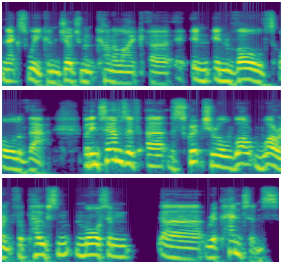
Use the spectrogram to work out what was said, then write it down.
next week, and judgment kind of like uh, in, involves all of that. But in terms of uh, the scriptural war warrant for post mortem uh, repentance,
